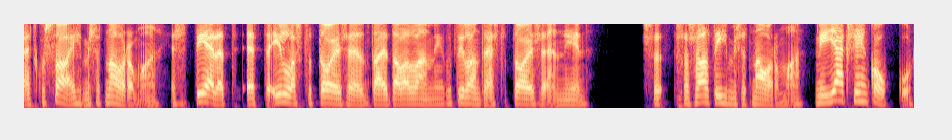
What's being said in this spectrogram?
että kun saa ihmiset nauramaan ja sä tiedät, että illasta toiseen tai tavallaan niin kuin tilanteesta toiseen, niin sä, sä saat ihmiset nauramaan. Niin jääkö siihen koukkuun?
